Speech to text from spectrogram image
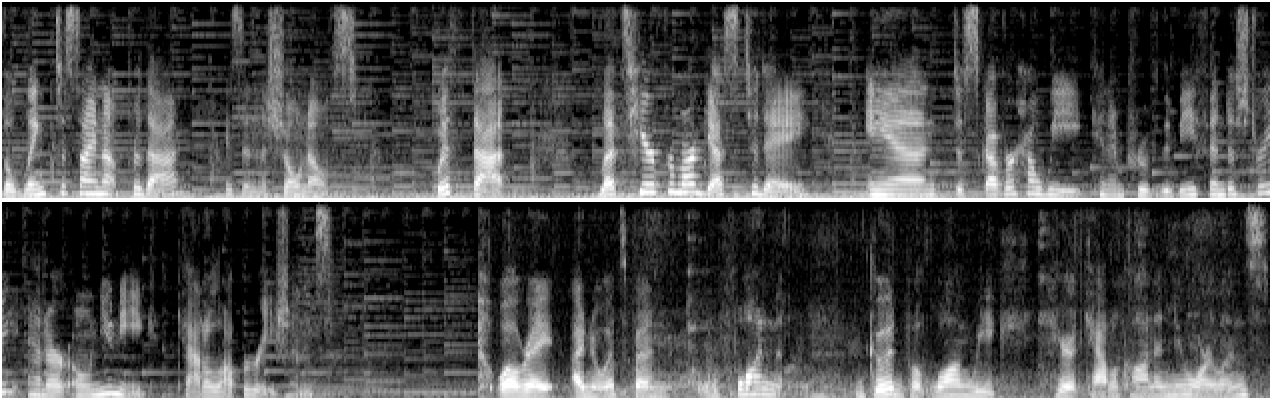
The link to sign up for that is in the show notes. With that, let's hear from our guest today and discover how we can improve the beef industry and our own unique cattle operations. Well, Ray, I know it's been one good but long week here at CattleCon in New Orleans.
